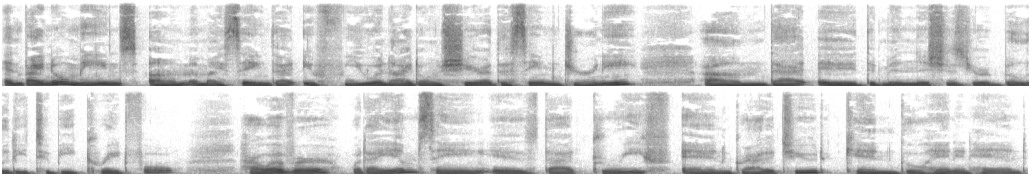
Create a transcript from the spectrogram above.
And by no means um, am I saying that if you and I don't share the same journey, um, that it diminishes your ability to be grateful. However, what I am saying is that grief and gratitude can go hand in hand.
